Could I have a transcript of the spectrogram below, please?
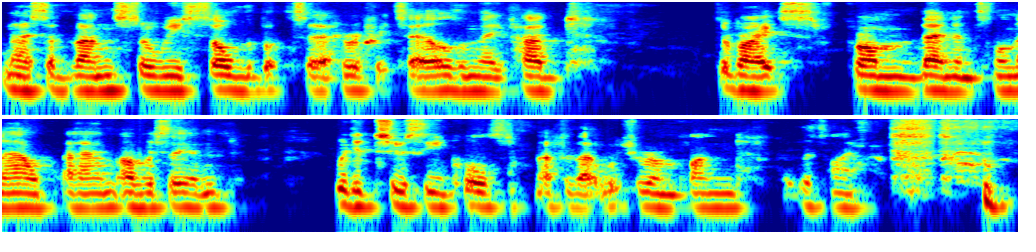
nice advance. So we sold the book to Horrific Tales, and they've had the rights from then until now. Um, obviously, and we did two sequels after that, which were unplanned at the time.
